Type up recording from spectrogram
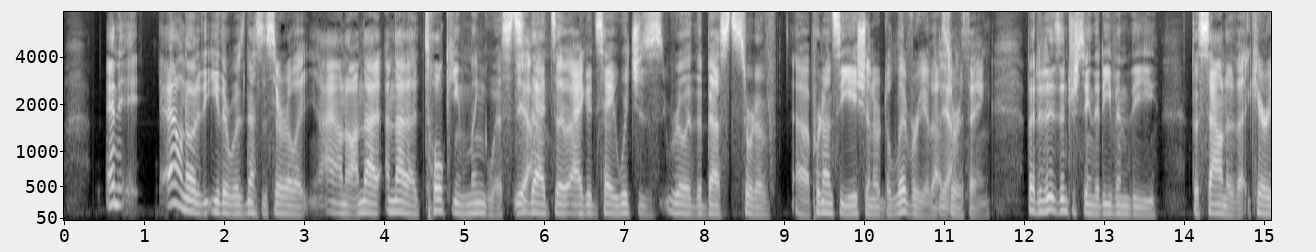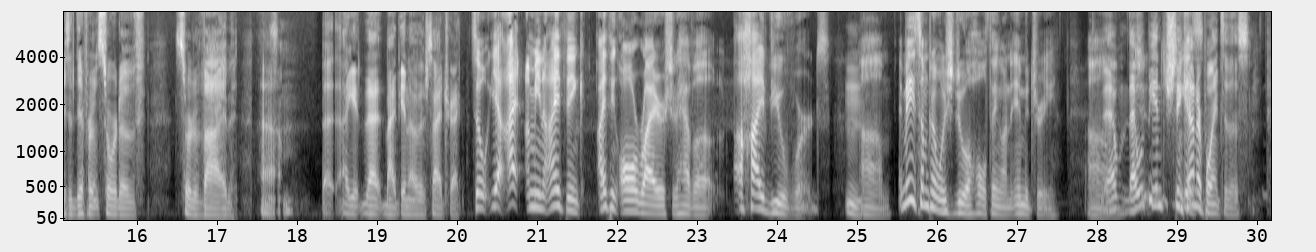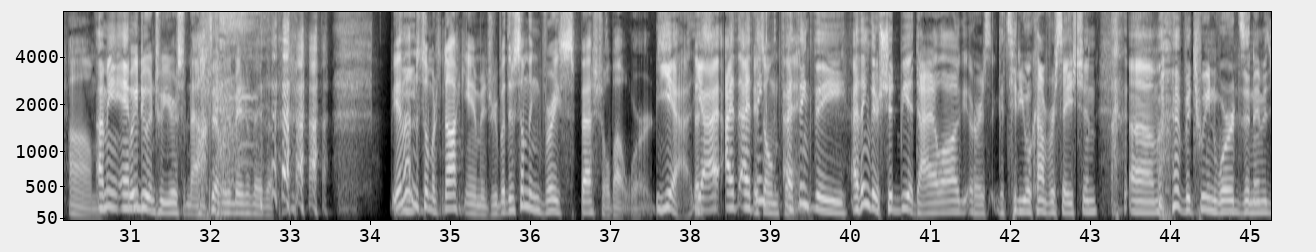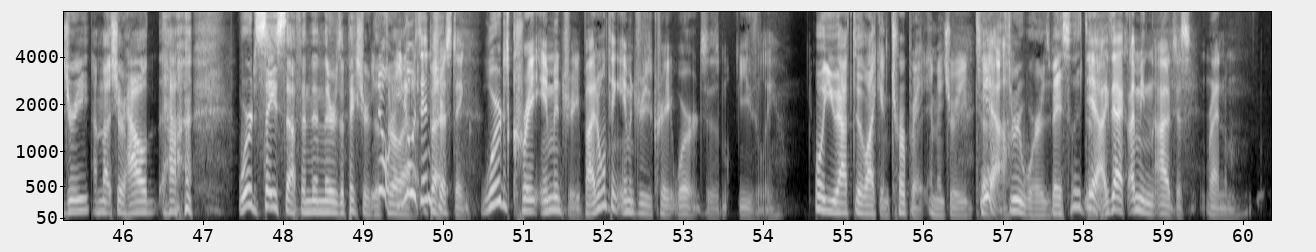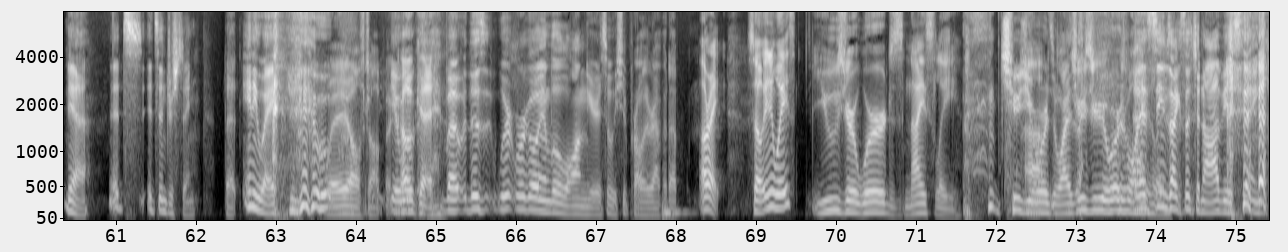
and. It, I don't know that either was necessarily. I don't know. I'm not. I'm not a Tolkien linguist Yeah. that uh, I could say which is really the best sort of uh, pronunciation or delivery of that Yeah. sort of thing. But it is interesting that even the the sound of it carries a different sort of sort of vibe. Um, but I get that might be another sidetrack. So yeah, I, I mean, I think I think all writers should have a, a high view of words. Hmm. Um, and maybe sometime we should do a whole thing on imagery. Um, That, that would be an interesting because- counterpoint to this. um, I mean, and- we do it in two years from now. That we made, made the, yeah, not so much knocking imagery, but there's something very special about words. Yeah, yeah. I, I, think own I think the I think there should be a dialogue or a continual conversation um, between words and imagery. I'm not sure how how words say stuff, and then there's a picture to You know, throw you know what's But- interesting? Words create imagery, but I don't think imagery create words as easily. well, you have to like interpret imagery to, Yeah. through words, basically. to- Yeah, exactly. I mean, I just random. yeah. It's it's interesting, but anyway. Way off topic. Yeah, okay. but this we're we're going a little long here, so we should probably wrap it up. All right. So, anyways, use your words nicely. choose your Uh, words wisely. Choose your words wisely. it seems like such an obvious thing. Um,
